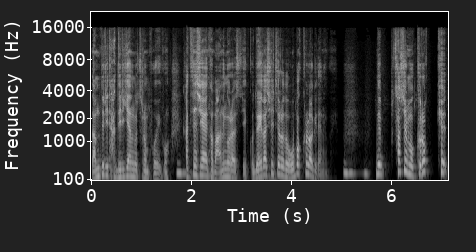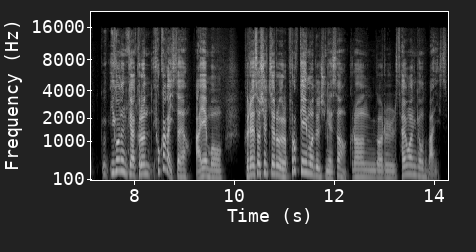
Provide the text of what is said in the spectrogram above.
남들이 다 느리게 하는 것처럼 보이고 음. 같은 시간에 더 많은 걸 할 수 있고 뇌가 실제로도 오버클럭이 되는 거예요. 음. 근데 사실 뭐 그렇게 이거는 그냥 그런 효과가 있어요. 아예 뭐 그래서 실제로 프로게이머들 중에서 그런 거를 사용하는 경우도 많이 있습니다.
